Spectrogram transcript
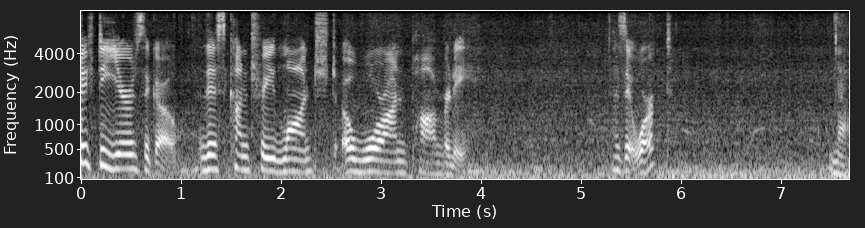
50 years ago, this country launched a war on poverty. Has it worked? No.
